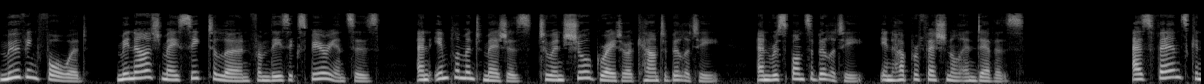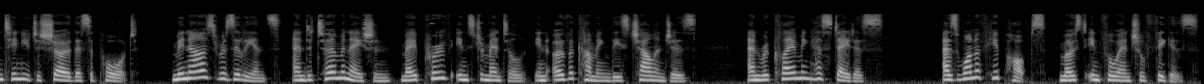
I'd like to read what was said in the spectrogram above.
Moving forward, Minaj may seek to learn from these experiences and implement measures to ensure greater accountability and responsibility in her professional endeavors. As fans continue to show their support, Minaj's resilience and determination may prove instrumental in overcoming these challenges and reclaiming her status as one of hip hop's most influential figures.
